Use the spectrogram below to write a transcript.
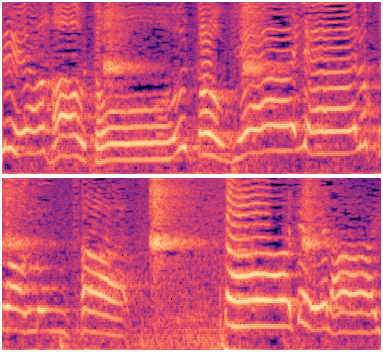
了抖抖爷爷的黄龙彩，打得来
